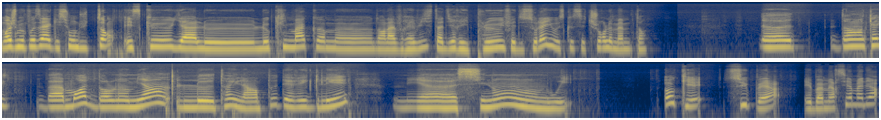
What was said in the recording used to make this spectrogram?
Moi, je me posais la question du temps. Est-ce qu'il y a le, le climat comme euh, dans la vraie vie C'est-à-dire, il pleut, il fait du soleil ou est-ce que c'est toujours le même temps? Euh, dans quel... bah, moi, dans le mien, le temps, il est un peu déréglé. Mais euh, sinon, oui. Ok, super. Et ben merci Amalia.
